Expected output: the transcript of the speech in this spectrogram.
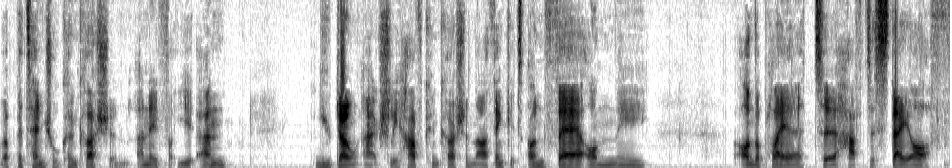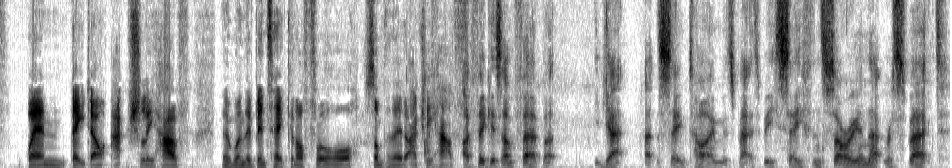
a potential concussion, and if you, and you don't actually have concussion, then I think it's unfair on the on the player to have to stay off when they don't actually have then when they've been taken off for something they don't actually have. I think it's unfair, but yet at the same time, it's better to be safe than sorry in that respect.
